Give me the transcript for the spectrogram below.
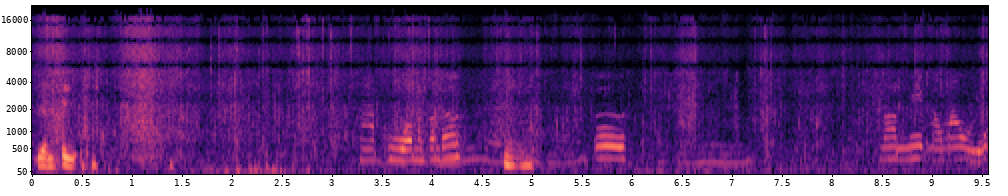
เซียนปีหาทัวมันกันเด้อเออ นอนเมฆเมาเมาๆอยู่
